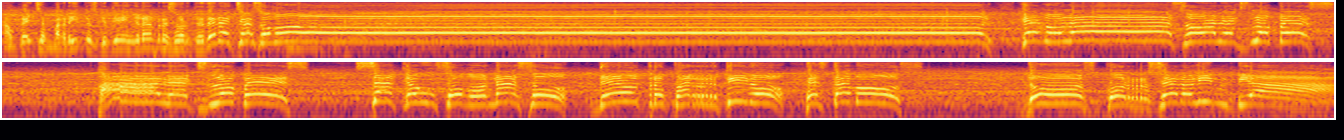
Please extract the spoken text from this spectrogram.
Aunque hay chaparritos que tienen gran resorte. ¡Derechazo! ¡Gol! ¡Qué golazo, Alex López! ¡Alex López! Saca un fogonazo de otro partido. Estamos 2 por 0 limpia.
